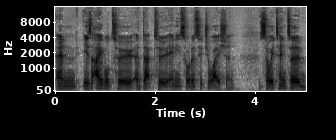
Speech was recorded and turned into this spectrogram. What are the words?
and is able to adapt to any sort of situation. So we tend to,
